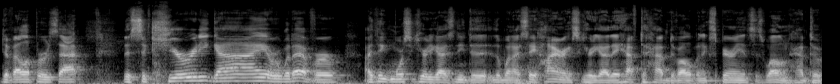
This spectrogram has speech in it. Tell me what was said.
developers, that the security guy or whatever, I think more security guys need to. When I say hiring a security guy, they have to have development experience as well and have to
